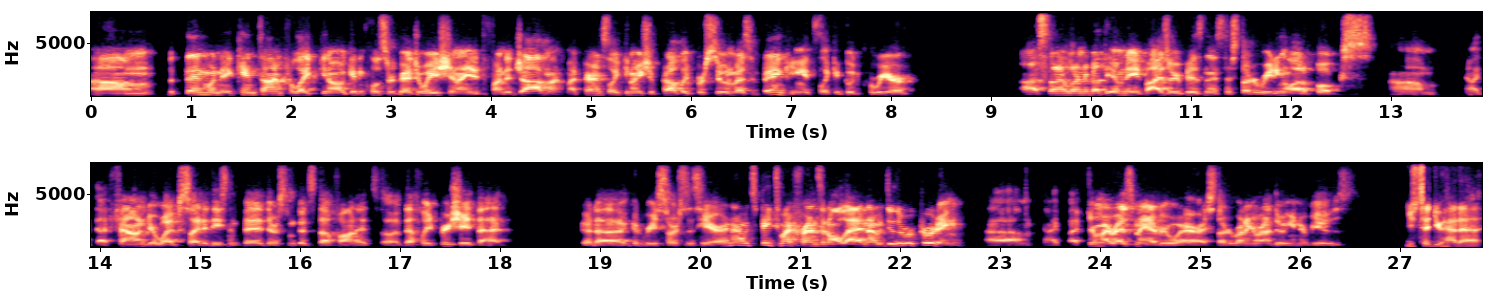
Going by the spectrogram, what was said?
Um, but then when it came time for like, you know, getting closer to graduation, I needed to find a job. My, my parents like, you know, you should probably pursue investment banking. It's like a good career. Uh, so then I learned about the M&A advisory business. I started reading a lot of books. Um, I, I, found your website a decent bit. There was some good stuff on it. So I definitely appreciate that. Good, uh, good resources here. And I would speak to my friends and all that, and I would do the recruiting. Um, I, I threw my resume everywhere. I started running around doing interviews. You said you had a,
